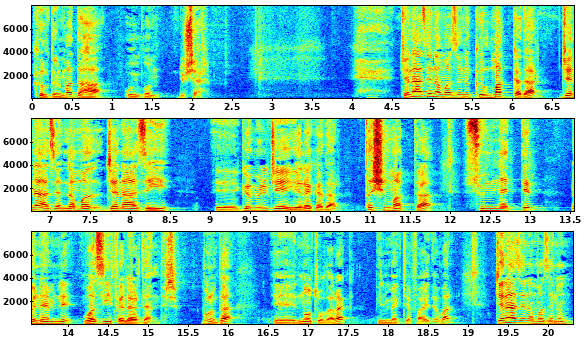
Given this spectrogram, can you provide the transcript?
kıldırma daha uygun düşer. Cenaze namazını kılmak kadar cenaze namaz, cenazeyi e, gömüleceği yere kadar taşımak da sünnettir. Önemli vazifelerdendir. Bunu da e, not olarak bilmekte fayda var. Cenaze namazının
